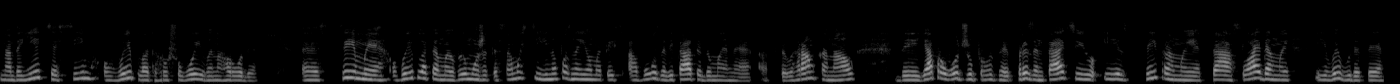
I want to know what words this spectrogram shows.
надається сім виплат грошової винагороди. Е, З цими виплатами ви можете самостійно познайомитись або завітати до мене в телеграм-канал, де я проводжу презентацію із цифрами та слайдами, і ви будете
